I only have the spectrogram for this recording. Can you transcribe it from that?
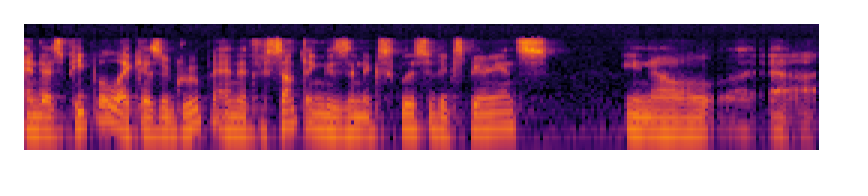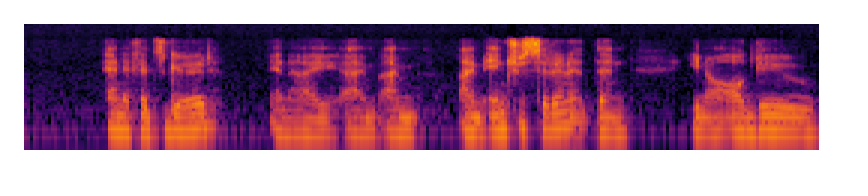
and as people, like as a group. And if something is an exclusive experience, you know, uh, and if it's good and I I'm I'm I'm interested in it, then you know I'll do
